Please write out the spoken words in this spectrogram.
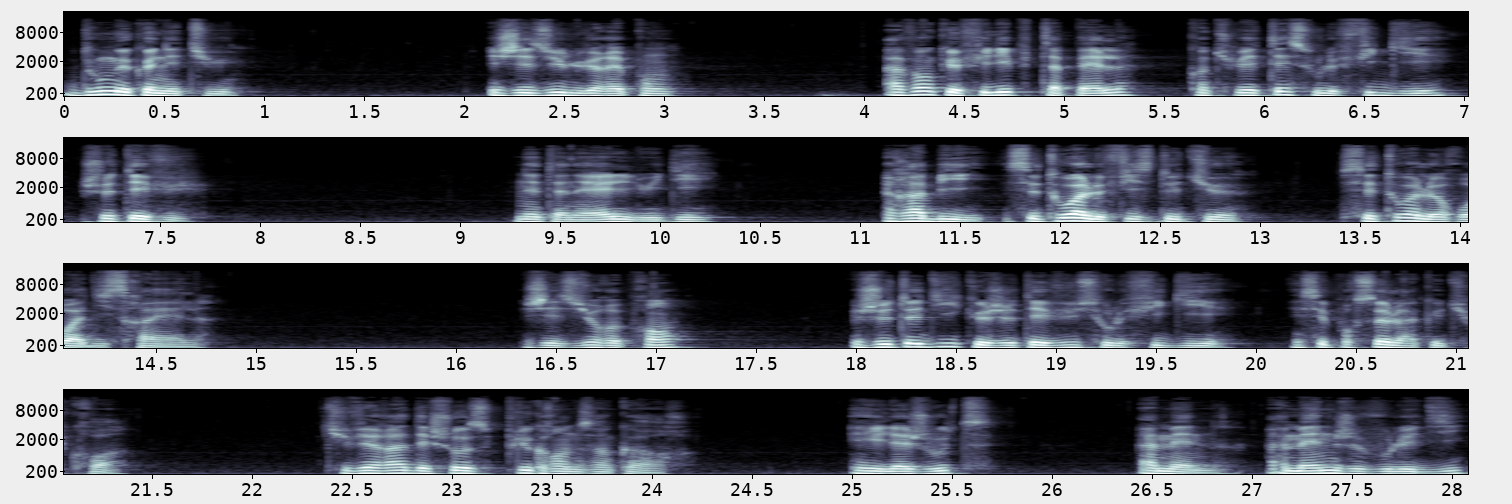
D'où me connais-tu? Jésus lui répond Avant que Philippe t'appelle, quand tu étais sous le figuier, je t'ai vu. Nathanaël lui dit Rabbi, c'est toi le Fils de Dieu, c'est toi le roi d'Israël. Jésus reprend Je te dis que je t'ai vu sous le figuier, et c'est pour cela que tu crois. Tu verras des choses plus grandes encore. Et il ajoute Amen, Amen, je vous le dis,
